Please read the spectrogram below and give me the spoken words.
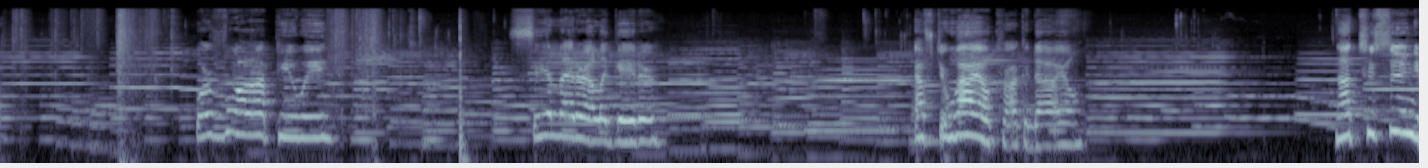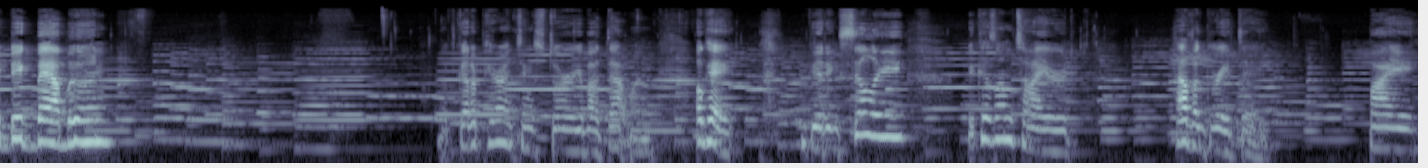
Au revoir, Pee-wee. See you later, alligator. After a while, crocodile. Not too soon, you big baboon. I've got a parenting story about that one. Okay, I'm getting silly because I'm tired. Have a great day. Bye.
